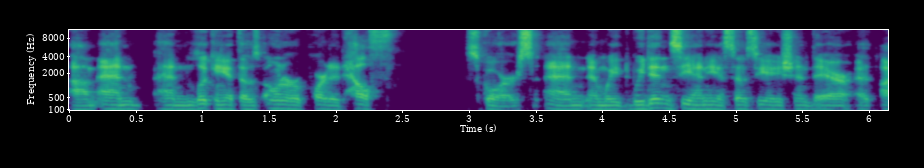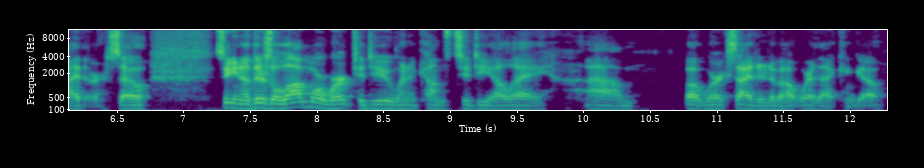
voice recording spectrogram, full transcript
um, and, and looking at those owner reported health scores and and we we didn't see any association there either so so you know there's a lot more work to do when it comes to DLA um, but we're excited about where that can go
